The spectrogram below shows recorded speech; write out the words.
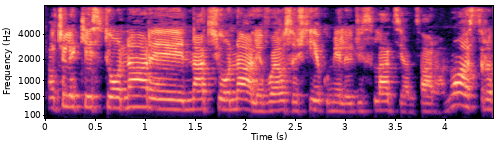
acele chestionare naționale, voiau să știe cum e legislația în țara noastră,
